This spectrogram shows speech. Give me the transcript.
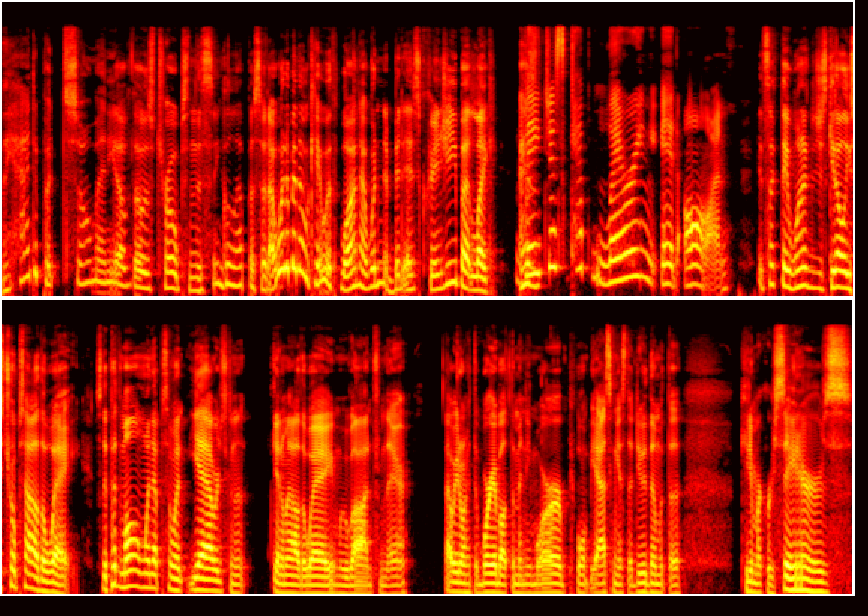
they had to put so many of those tropes in this single episode. I would have been okay with one. I wouldn't have been as cringy, but like as... they just kept layering it on. It's like they wanted to just get all these tropes out of the way. So they put them all in one episode. Went, yeah, we're just gonna get them out of the way move on from there. That way we don't have to worry about them anymore. People won't be asking us to do them with the Mark Crusaders.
